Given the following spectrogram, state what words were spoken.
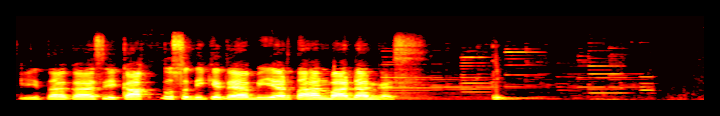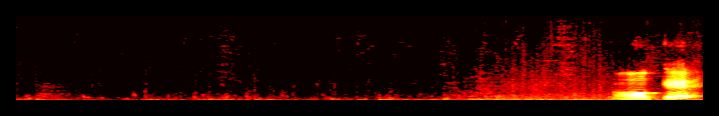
Kita kasih kaktus sedikit ya, biar tahan badan guys. Oke.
